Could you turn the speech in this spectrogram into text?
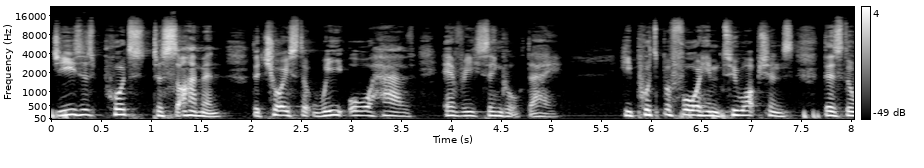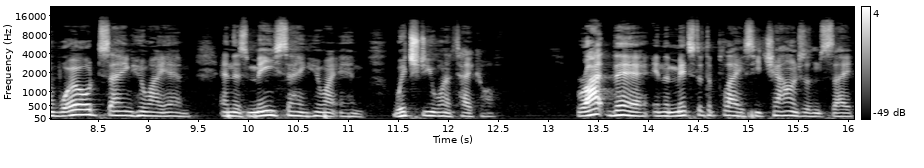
Jesus puts to Simon the choice that we all have every single day. He puts before him two options. There's the world saying who I am, and there's me saying who I am. Which do you want to take off? Right there in the midst of the place, he challenges them to say,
